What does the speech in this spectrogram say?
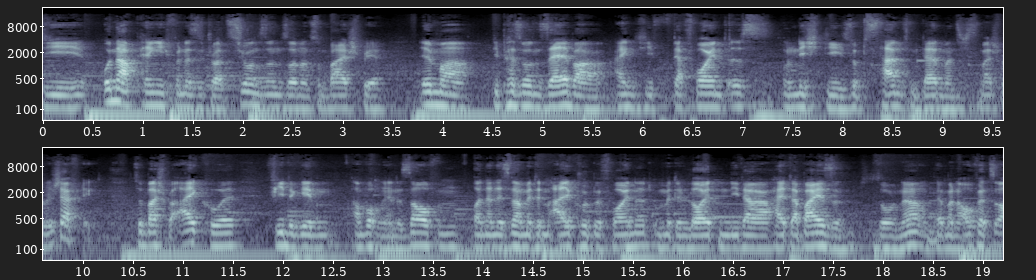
die unabhängig von der Situation sind, sondern zum Beispiel immer die Person selber eigentlich der Freund ist und nicht die Substanz, mit der man sich zum Beispiel beschäftigt. Zum Beispiel Alkohol. Viele gehen am Wochenende saufen und dann ist man mit dem Alkohol befreundet und mit den Leuten, die da halt dabei sind. So, ne? Und wenn man aufhört, so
